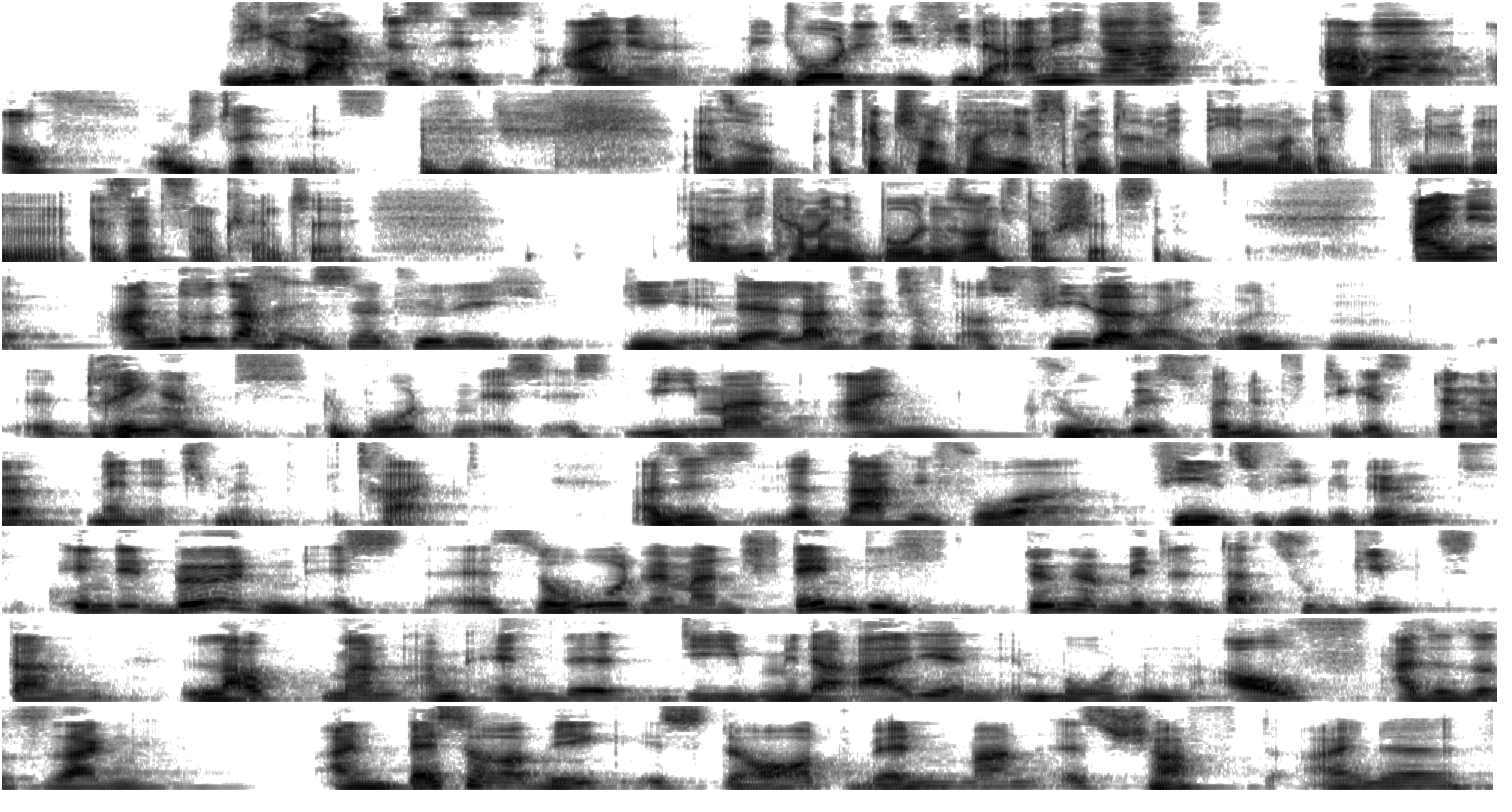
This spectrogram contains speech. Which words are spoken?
Wie gesagt, das ist eine Methode, die viele Anhänger hat, aber auch umstritten ist. Mhm. Also es gibt schon ein paar Hilfsmittel, mit denen man das Pflügen ersetzen könnte. Aber wie kann man den Boden sonst noch schützen? Eine andere Sache ist natürlich, die in der Landwirtschaft aus vielerlei Gründen äh, dringend geboten ist, ist, wie man ein kluges, vernünftiges Düngermanagement betreibt. Also es wird nach wie vor viel zu viel gedüngt. In den Böden ist es so, wenn man ständig Düngemittel dazu gibt, dann laugt man am Ende die Mineralien im Boden auf. Also sozusagen ein besserer Weg ist dort, wenn man es schafft, eine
